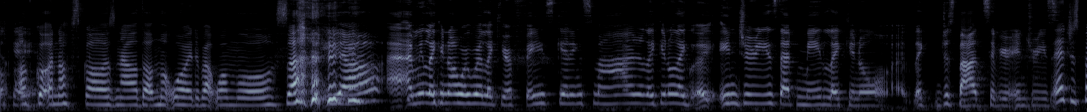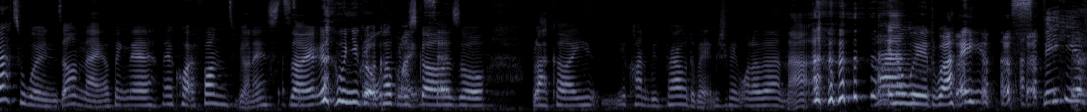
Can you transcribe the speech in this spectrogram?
Okay. I've got enough scars now that I'm not worried about one more. So yeah, I mean, like you know, where, where like your face getting smashed, like you know, like uh, injuries that made like you know, like just bad severe injuries. they're just battle wounds, aren't they? I think they're they're quite fun to be honest. So when you've got a couple of scars or black eye, you, of be proud of it because you think, well, I've earned that in a Um, weird way. Speaking of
